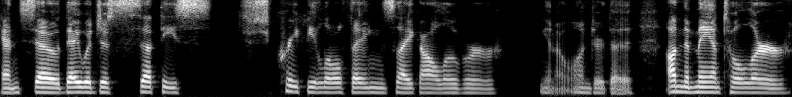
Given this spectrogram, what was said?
And so they would just set these creepy little things like all over, you know, under the on the mantle or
